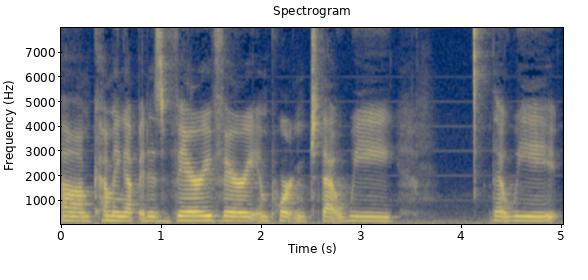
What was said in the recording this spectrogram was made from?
um, coming up. It is very, very important that we that we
